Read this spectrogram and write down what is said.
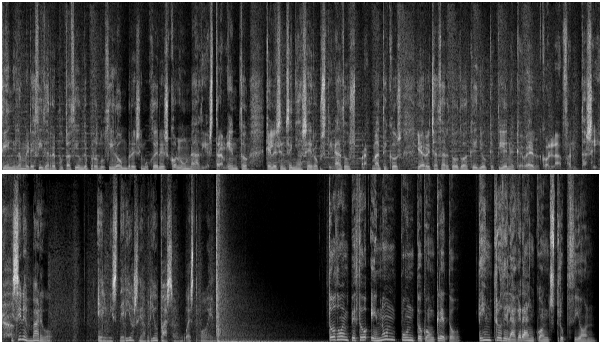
tiene la merecida reputación de producir hombres y mujeres con un adiestramiento que les enseña a ser obstinados, pragmáticos y a rechazar todo aquello que tiene que ver con la fantasía. Y sin embargo, el misterio se abrió paso en West Point. Todo empezó en un punto concreto, dentro de la gran construcción,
